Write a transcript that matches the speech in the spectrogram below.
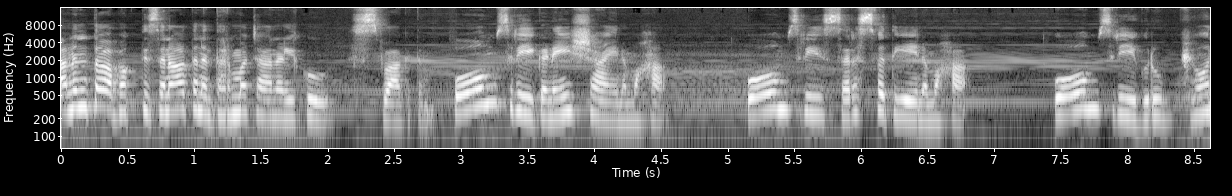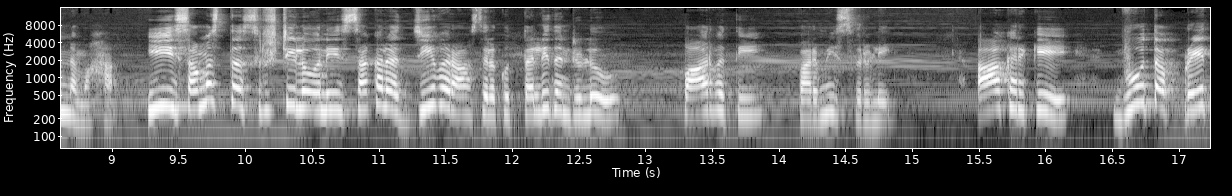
అనంత భక్తి సనాతన ధర్మ ఛానల్కు స్వాగతం. ఓం శ్రీ గణేశాయ నమ. ఓం శ్రీ సరస్వతియే నమ. ఓం శ్రీ గురుభ్యో నమ. ఈ సమస్త సృష్టిలోని సకల జీవరాశులకు తల్లిదండ్రులు పార్వతి పరమేశ్వరులే. ఆఖరికి భూత ప్రేత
